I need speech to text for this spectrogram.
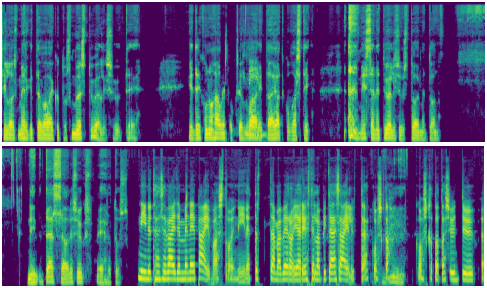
sillä olisi merkittävä vaikutus myös työllisyyteen. Että kun on hallitukselta niin. vaaditaan jatkuvasti, missä ne työllisyystoimet on, niin tässä olisi yksi ehdotus. Niin, nythän se väite menee päinvastoin niin, että tämä verojärjestelmä pitää säilyttää, koska, niin. koska tota syntyy ö,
